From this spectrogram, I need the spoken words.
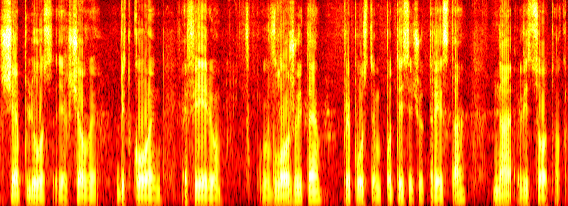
ще плюс, якщо ви біткоін, ефіріум вложуєте, припустимо, по 1300 на відсоток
